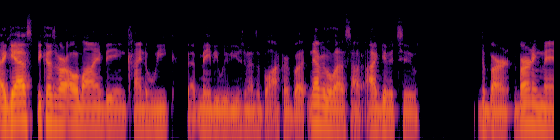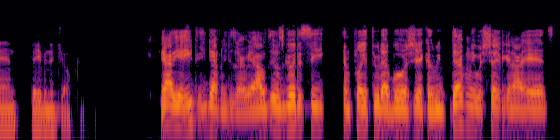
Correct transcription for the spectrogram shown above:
I guess because of our O line being kind of weak, that maybe we've used him as a blocker. But nevertheless, I, I give it to the burn Burning Man, David Njoku. Yeah, yeah, he, he definitely deserved it. I was, it was good to see him play through that bullshit because we definitely were shaking our heads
